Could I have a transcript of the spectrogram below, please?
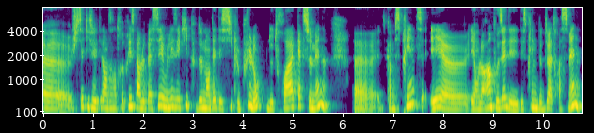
Euh, je sais que j'ai été dans des entreprises par le passé où les équipes demandaient des cycles plus longs, de 3-4 semaines, comme sprint, et, on leur imposait des, sprints de 2 à 3 semaines.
